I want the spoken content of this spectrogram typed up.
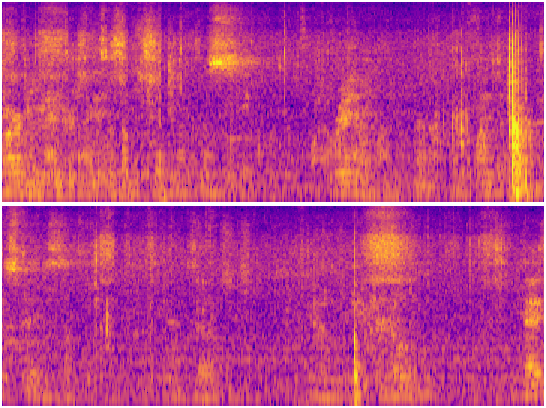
car being understands this ramp, parking space, and, uh, you know, the building. Okay?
